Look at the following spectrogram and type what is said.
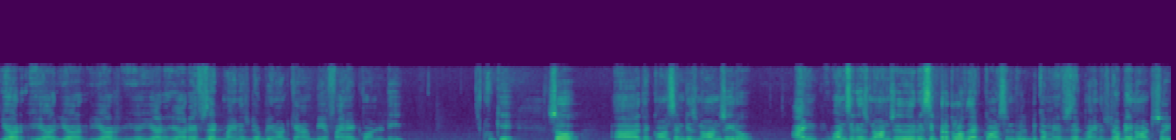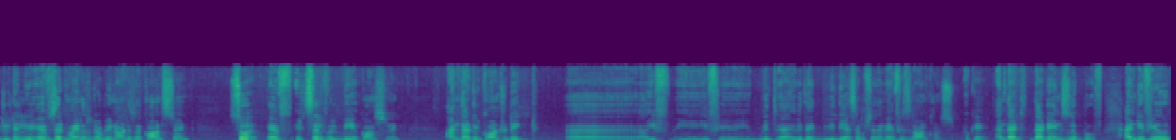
your your your your your, your fz minus w naught cannot be a finite quantity. Okay. So uh, the constant is non-zero. And once it is non-zero the reciprocal of that constant will become fz minus w naught. So it will tell you fz minus w naught is a constant so f itself will be a constant and that will contradict uh, if if you, with uh, with, a, with the assumption that f is non-constant okay? And that that ends the proof. And if you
